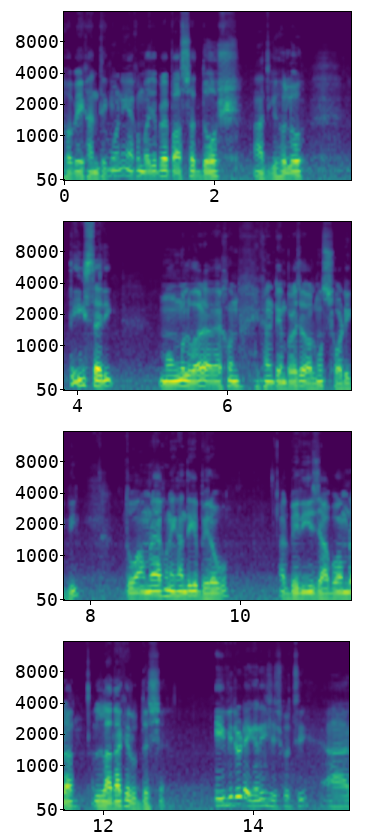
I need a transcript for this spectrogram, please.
হবে এখান থেকে। মানে এখন বাজে প্রায় পাঁচটা দশ, আজকে হলো তেইশ তারিখ মঙ্গলবার আর এখন এখানে টেম্পারেচার অলমোস্ট ছ ডিগ্রি তো আমরা এখন এখান থেকে বেরোবো আর বেরিয়ে যাব আমরা লাদাখের উদ্দেশ্যে। এই ভিডিওটা এখানেই শেষ করছি। আর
